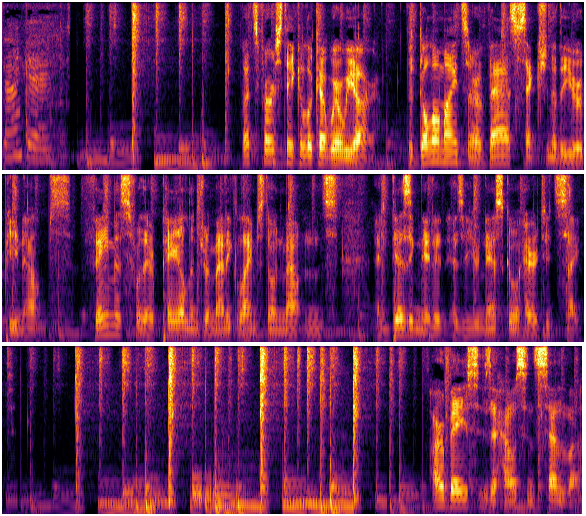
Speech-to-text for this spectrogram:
Danke. Let's first take a look at where we are. The Dolomites are a vast section of the European Alps, famous for their pale and dramatic limestone mountains and designated as a UNESCO Heritage Site. Our base is a house in Selva,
